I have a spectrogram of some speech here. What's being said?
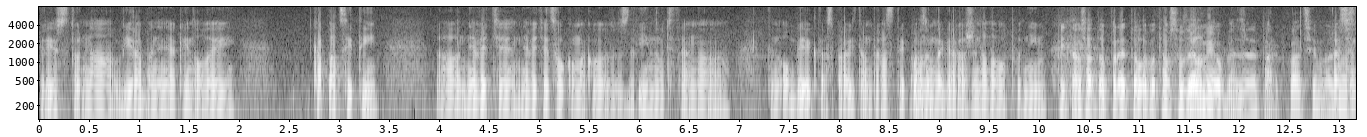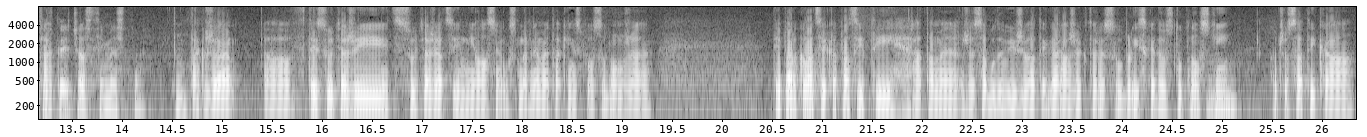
priestor na vyrábanie nejakej novej kapacity. Neviete, neviete celkom ako zdvihnúť ten, ten objekt a spraviť tam teraz tie podzemné garáže na novo pod ním. Pýtam sa to preto, lebo tam sú veľmi obmedzené parkovacie možnosti v tej časti mesta. Hm. Takže v tej súťaži súťažiacich my vlastne usmerneme takým spôsobom, že tie parkovacie kapacity rátame, že sa budú využívať tie garáže, ktoré sú v blízkej dostupnosti. Mm-hmm. A čo sa týka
